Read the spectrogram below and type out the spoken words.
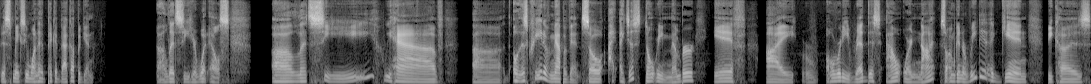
this makes me want to pick it back up again. Uh, let's see here. What else? Uh, let's see. We have uh oh this creative map event. So I I just don't remember if I already read this out or not. So I'm going to read it again because,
